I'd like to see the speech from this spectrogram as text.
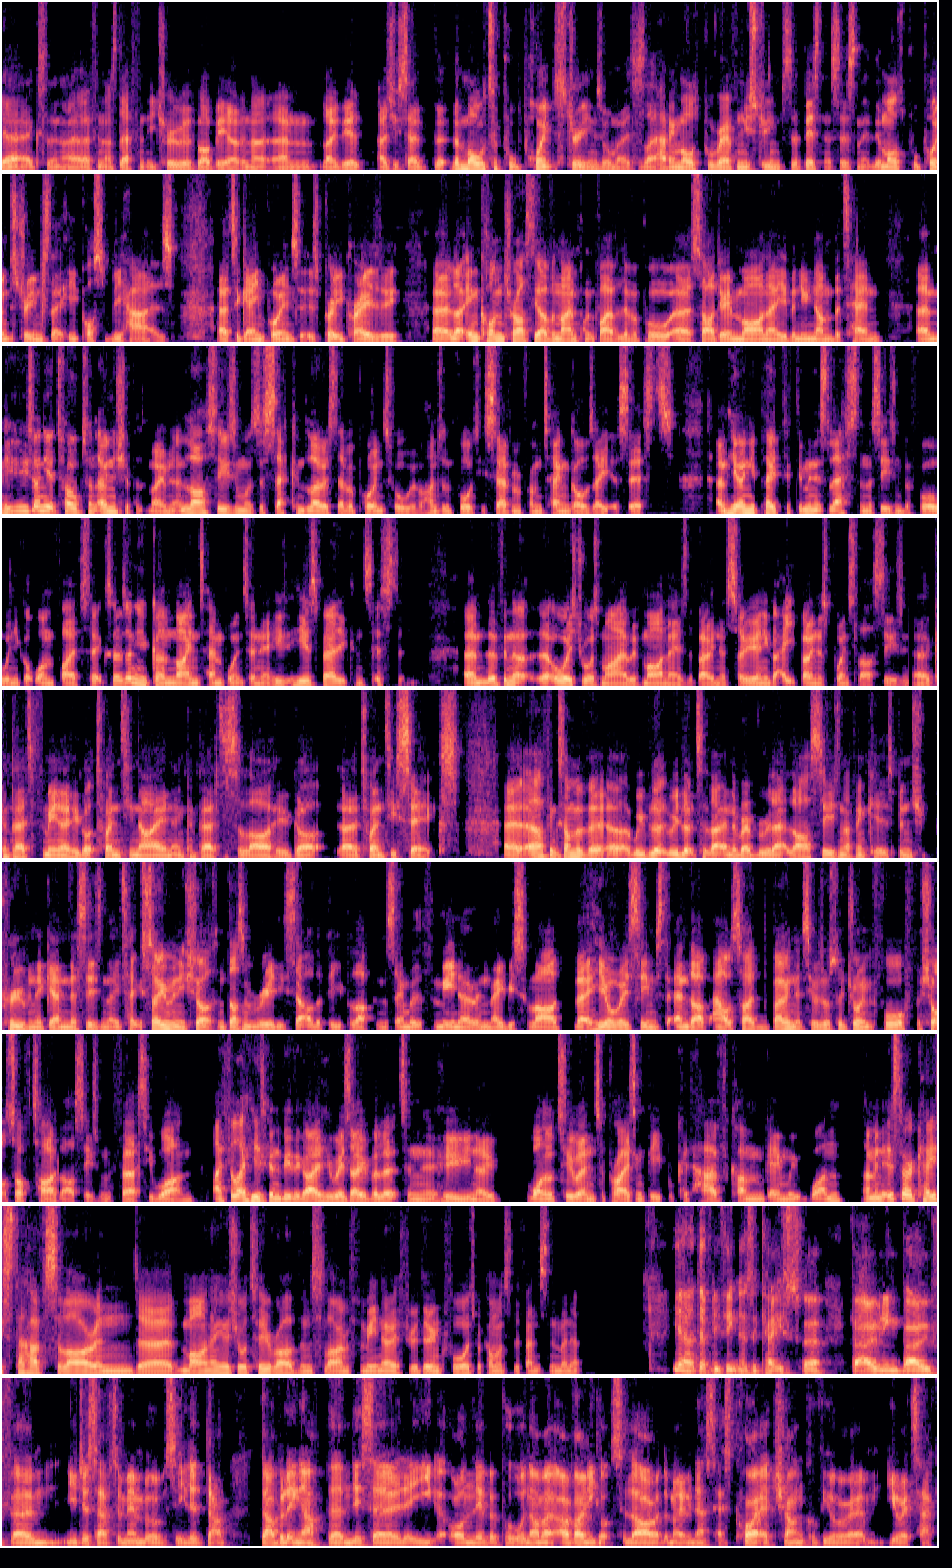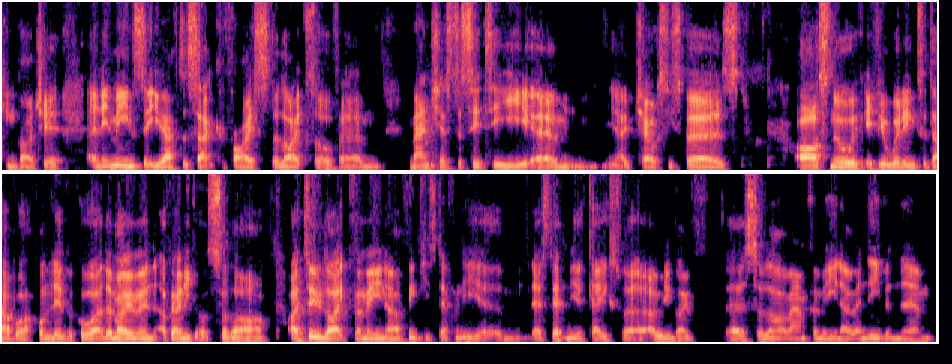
Yeah, excellent. I, I, think that's definitely true with Bobby. I think that, um, like the as you said, the, the multiple point streams almost is like having multiple revenue streams as a business, isn't it? The multiple point streams that he possibly has uh, to gain points is pretty crazy. Uh, like in contrast, the other nine point five Liverpool, uh, Sadio Mane, the new number ten, um, he's only at 12% ownership at the moment, and last season was the second lowest ever points haul with 147 from 10 goals, 8 assists. Um, he only played 50 minutes less than the season before when he got 156, so there's only kind of 9, 10 points in it. He, he is fairly consistent. Um, the thing that, that, always draws my eye with Mane is the bonus. So he only got eight bonus points last season uh, compared to Firmino, who got 29, and compared to Salah, who got uh, 26. Uh, and I think some of it, uh, we've looked, we looked at that in the Red Roulette last season. I think it's been proven again this season that he takes so many shots and doesn't really set other people up in the same way with Firmino and maybe Salah, that he always seems to end up outside the bonus. He was also joint fourth for shots off target last season with 31. I feel like he's going to be the guy who is overlooked and who, you know, one or two enterprising people could have come game week one. I mean, is there a case to have Salah and uh, Mane as your two rather than Salah and Firmino if you're doing forwards? We'll come on to defence in a minute. Yeah, I definitely think there's a case for, for owning both. Um, you just have to remember, obviously, the dub, doubling up um, this early on Liverpool, and i have only got Salah at the moment. That's, that's quite a chunk of your um, your attacking budget, and it means that you have to sacrifice the likes of um, Manchester City, um, you know, Chelsea, Spurs. Arsenal if, if you're willing to double up on Liverpool. At the moment, I've only got Salah. I do like Firmino. I think he's definitely um, there's definitely a case for owning both uh, Salah and Firmino, and even um,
